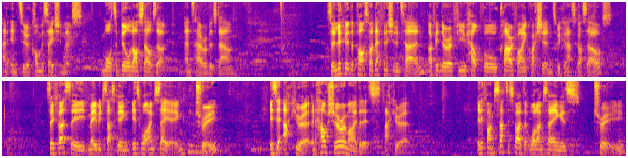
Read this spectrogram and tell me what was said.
and into a conversation that's more to build ourselves up and tear others down? So, looking at the parts of our definition in turn, I think there are a few helpful clarifying questions we can ask ourselves. So, firstly, maybe just asking is what I'm saying true? Is it accurate? And how sure am I that it's accurate? And if I'm satisfied that what I'm saying is true,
